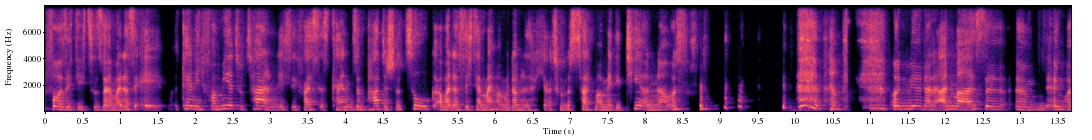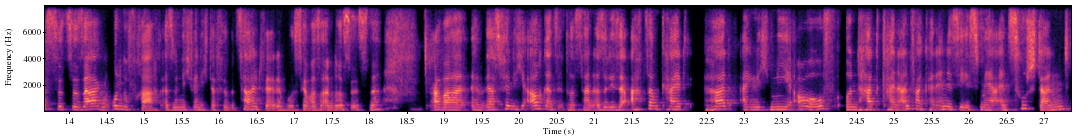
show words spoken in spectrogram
vorsichtig zu sein, weil das kenne ich von mir total. Und ich, ich weiß, es ist kein sympathischer Zug, aber dass ich dann manchmal mit sage, ja, du müsst halt mal meditieren. Ne? Und. und mir dann anmaße, ähm, irgendwas zu, zu, sagen, ungefragt. Also nicht, wenn ich dafür bezahlt werde, wo es ja was anderes ist. Ne? Aber äh, das finde ich auch ganz interessant. Also diese Achtsamkeit hört eigentlich nie auf und hat keinen Anfang, kein Ende. Sie ist mehr ein Zustand,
